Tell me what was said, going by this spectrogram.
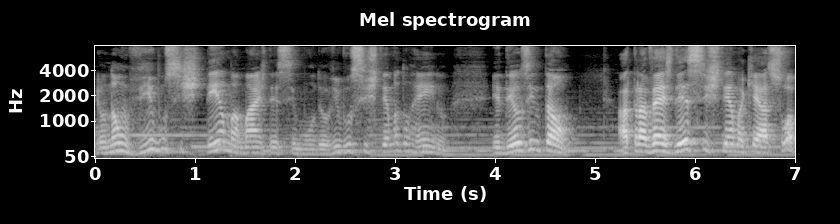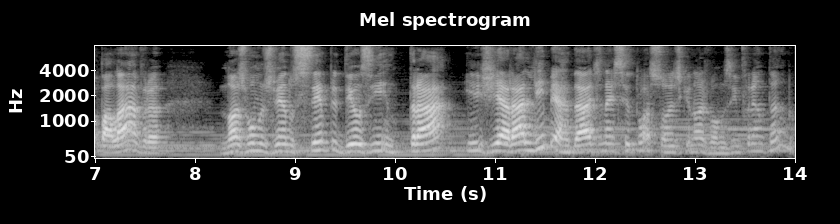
eu não vivo o sistema mais desse mundo, eu vivo o sistema do reino. E Deus, então, através desse sistema que é a Sua palavra, nós vamos vendo sempre Deus entrar e gerar liberdade nas situações que nós vamos enfrentando.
